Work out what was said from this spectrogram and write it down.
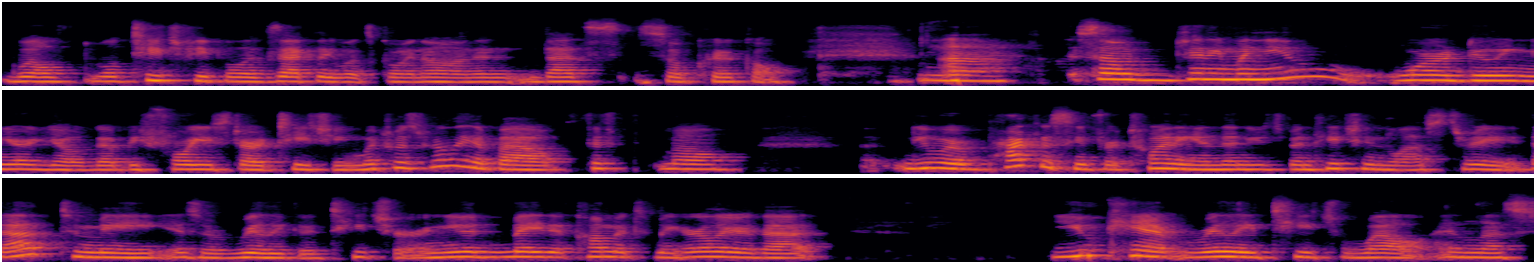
will will teach people exactly what's going on and that's so critical yeah. uh, so jenny when you were doing your yoga before you started teaching which was really about 50 well you were practicing for 20 and then you've been teaching the last three that to me is a really good teacher and you had made a comment to me earlier that you can't really teach well unless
